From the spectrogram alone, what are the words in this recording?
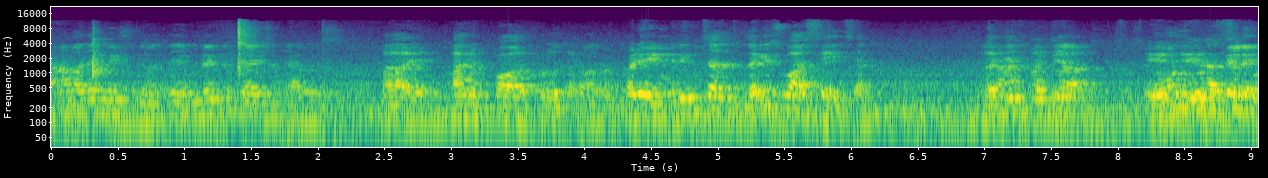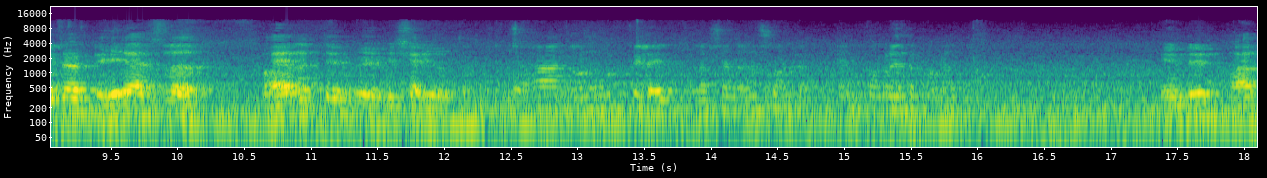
चहामध्ये वीस दिलं ते एमडेट द्यायचं त्यावेळेस. हा फार पॉवरफुल होता. पण एंड्रिंगचा लगेच वास यायचा. लगेच म्हणजे एंड्रिंग असं कुठं हे असलं भयानक ते विषारी होतं. चहा दोन गुट केले. लक्षात आलं सोडलं. तोपर्यंत पोटात एंड्रिन फार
